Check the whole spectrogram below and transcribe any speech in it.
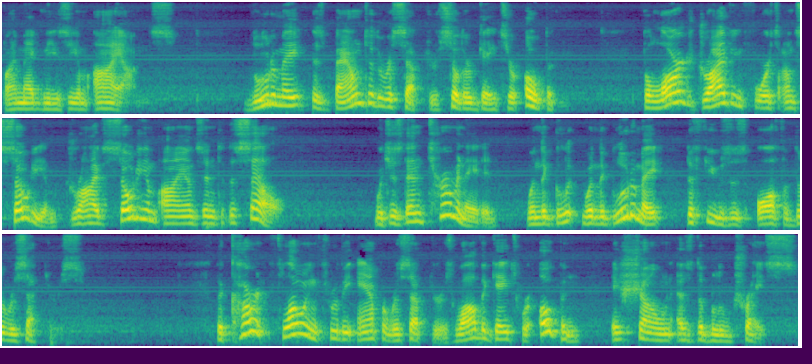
by magnesium ions. Glutamate is bound to the receptors so their gates are open. The large driving force on sodium drives sodium ions into the cell, which is then terminated when the, when the glutamate diffuses off of the receptors. The current flowing through the AMPA receptors while the gates were open is shown as the blue trace.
